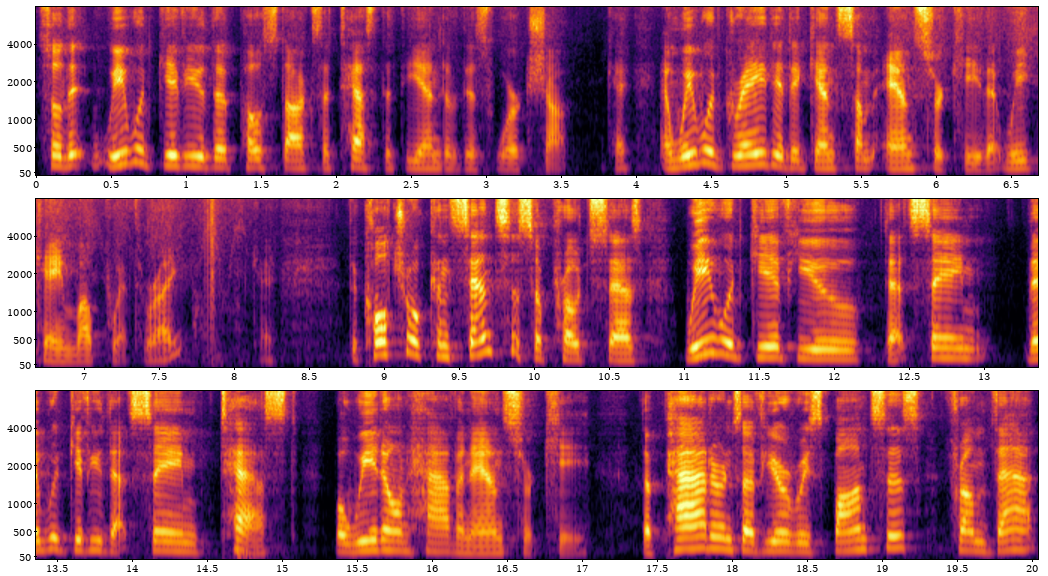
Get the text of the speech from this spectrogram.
so that we would give you the postdocs a test at the end of this workshop. Okay? And we would grade it against some answer key that we came up with, right? Okay. The cultural consensus approach says we would give you that same, they would give you that same test but we don't have an answer key. The patterns of your responses, from that,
